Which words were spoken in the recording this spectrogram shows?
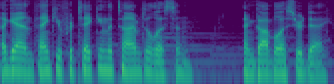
Again, thank you for taking the time to listen, and God bless your day.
